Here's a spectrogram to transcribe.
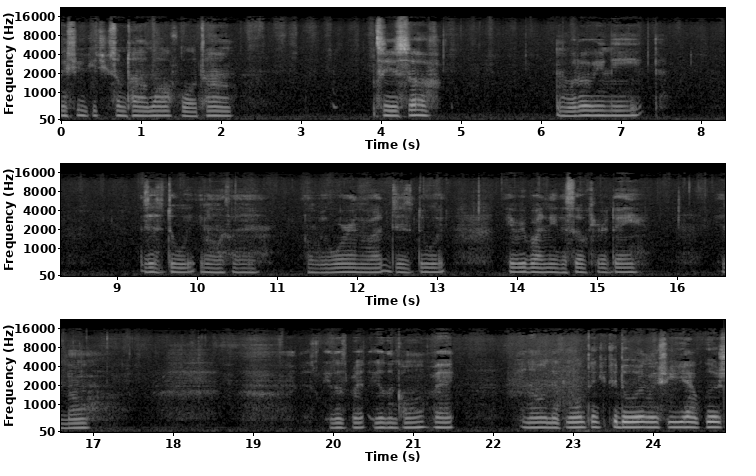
Make sure you get you some time off or time to yourself. And whatever you need, just do it. You know what I'm saying? Don't be worrying about it. Just do it. Everybody needs a self care day. You know? Just get us back together and come back. You know, and if you don't think you can do it, make sure you have good,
